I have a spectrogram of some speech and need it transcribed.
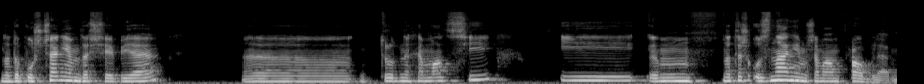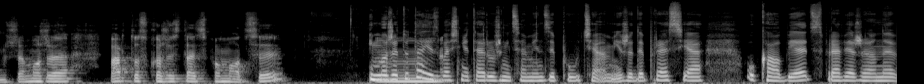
no, dopuszczeniem do siebie trudnych emocji i no, też uznaniem, że mam problem, że może warto skorzystać z pomocy. I może tutaj jest mm. właśnie ta różnica między płciami, że depresja u kobiet sprawia, że one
